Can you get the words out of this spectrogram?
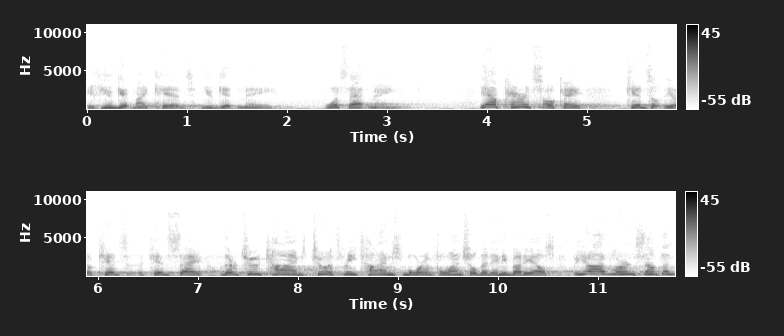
if you get my kids, you get me. What's that mean? Yeah, parents, okay, kids, you know, kids, kids say they're two times, two or three times more influential than anybody else. But you know, I've learned something.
